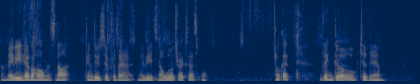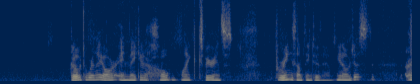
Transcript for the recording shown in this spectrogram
Uh, maybe you have a home that's not conducive for that. Maybe it's not wheelchair accessible. Okay, then go to them. Go to where they are and make it a home like experience. Bring something to them. You know, just.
